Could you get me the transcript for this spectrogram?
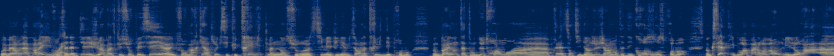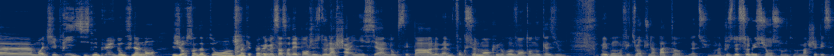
Ouais, mais alors là, pareil, ils vont Ouais. s'adapter les joueurs parce que sur PC, euh, il faut remarquer un truc, c'est que très vite maintenant sur Steam et Epic Games Store, on a très vite des promos. Donc par exemple, t'attends 2-3 mois euh, après la sortie d'un jeu, généralement t'as des grosses grosses promos. Donc certes, il pourra pas le revendre, mais il aura à moitié prix si ce n'est plus. Donc finalement, les joueurs s'adapteront. Hein, je m'inquiète pas. de Oui, mais ça, ça dépend juste de l'achat initial, donc c'est pas le même fonctionnement qu'une revente en occasion. Mais bon, effectivement, tu n'as pas tort là-dessus. On a plus de solutions sur le marché PC.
